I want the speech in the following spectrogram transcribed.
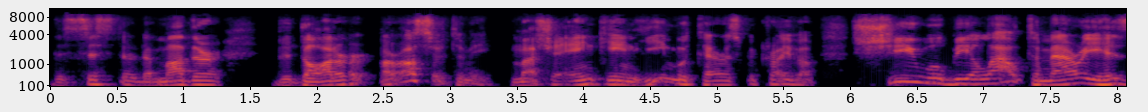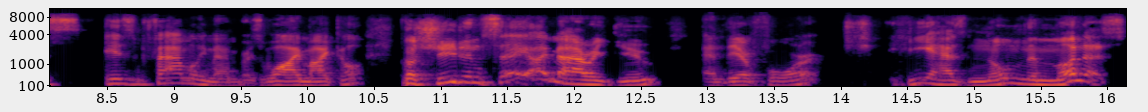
the sister, the mother, the daughter are usher to me. Masha Enkin, he muteris b'krayvav. She will be allowed to marry his his family members. Why, Michael? Because she didn't say I married you, and therefore he has no nemonas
